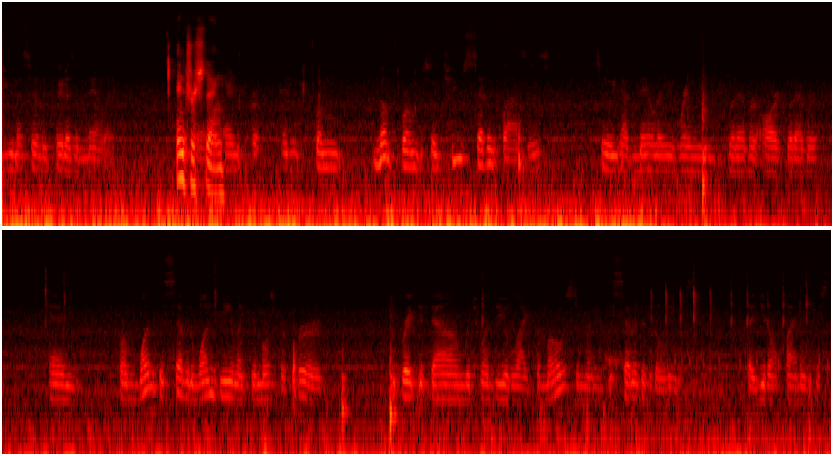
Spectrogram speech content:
do you necessarily play it as a melee? Interesting. And, and from no, from so choose seven classes. So you have melee, range, whatever, arc, whatever, and from one to seven, one being like your most preferred. You break it down. Which one do you like the most, and then the seventh is the least that you don't find interesting.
